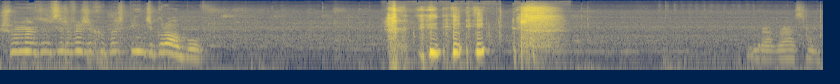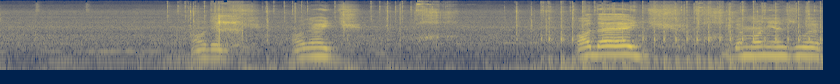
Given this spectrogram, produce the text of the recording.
Już mam na tym serwerze chyba z pięć grobów. Dobra, wracam. Odejdź. Odejdź. Odejdź. Demonie zły.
